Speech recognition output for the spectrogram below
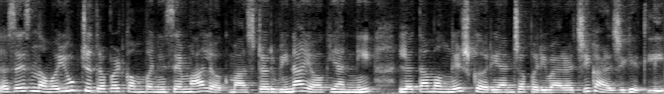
तसेच नवयुग चित्रपट कंपनीचे मालक मास्टर विनायक यांनी लता मंगेशकर यांच्या परिवाराची काळजी घेतली.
